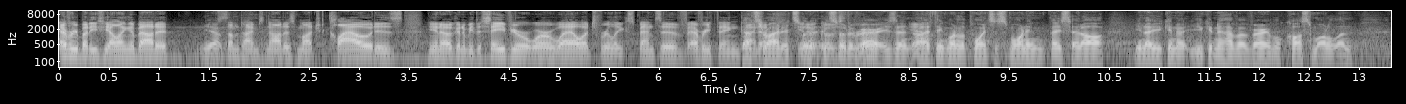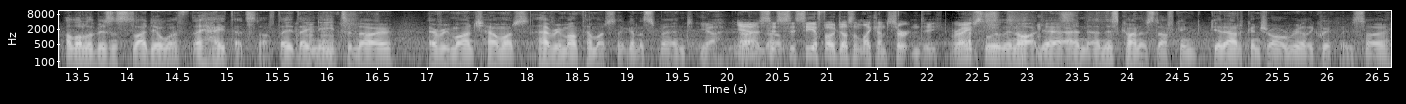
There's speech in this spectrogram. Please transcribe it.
everybody's yelling about it. Yep. Sometimes not as much. Cloud is you know going to be the savior, or well, it's really expensive. Everything. That's right. It sort know, of, it sort of varies, and Yeah. I think one of the points this morning they said, "Oh, you know, you can you can have a variable cost model," and a lot of the businesses I deal with, they hate that stuff. They they mm-hmm. need to know every month how much every month how much they're going to spend. Yeah. Yeah. And, C- uh, CFO doesn't like uncertainty, right? Absolutely not. Yeah, and and this kind of stuff can get out of control really quickly. So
